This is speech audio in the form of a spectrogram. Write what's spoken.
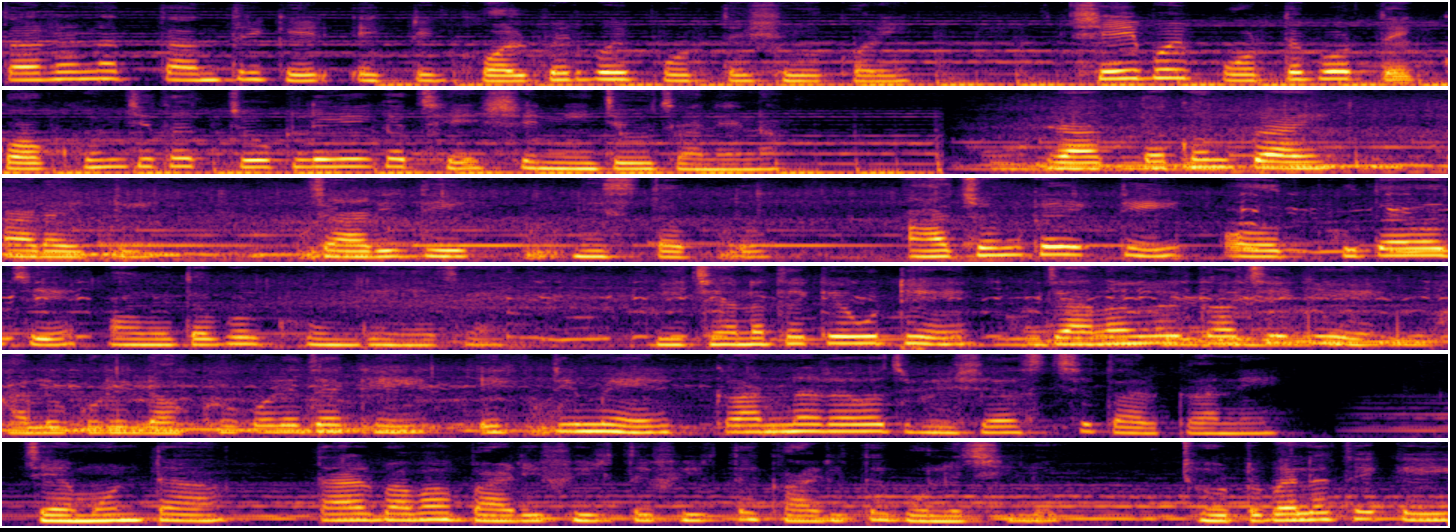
তারানাথ তান্ত্রিকের একটি গল্পের বই পড়তে শুরু করে। সেই বই পড়তে পড়তে কখন যে তার চোখ লেগে গেছে সে নিজেও জানে না। রাত তখন প্রায় আড়াইটি। চারিদিক নিস্তব্ধ। আচমকা একটি অদ্ভুত আওয়াজে অমিতাভর ঘুম ভেঙে যায়। বিছানা থেকে উঠে জানালার কাছে গিয়ে ভালো করে লক্ষ্য করে দেখে একটি মেয়ের কান্নার আওয়াজ ভেসে আসছে তার কানে। যেমনটা তার বাবা বাড়ি ফিরতে ফিরতে গাড়িতে বলেছিল। ছোটবেলা থেকেই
